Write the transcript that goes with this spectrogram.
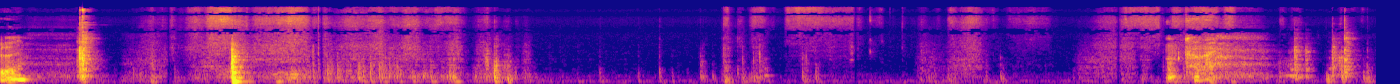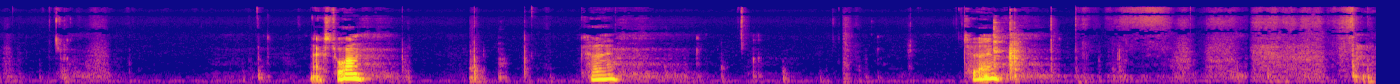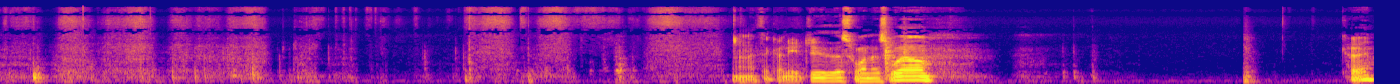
Okay. Next one. Okay. Okay. And I think I need to do this one as well. Okay.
